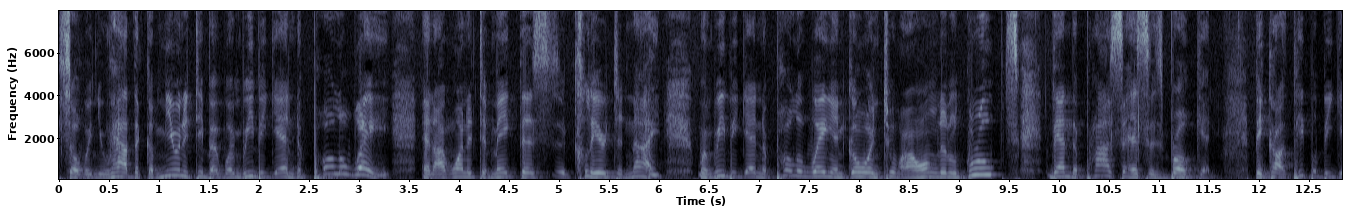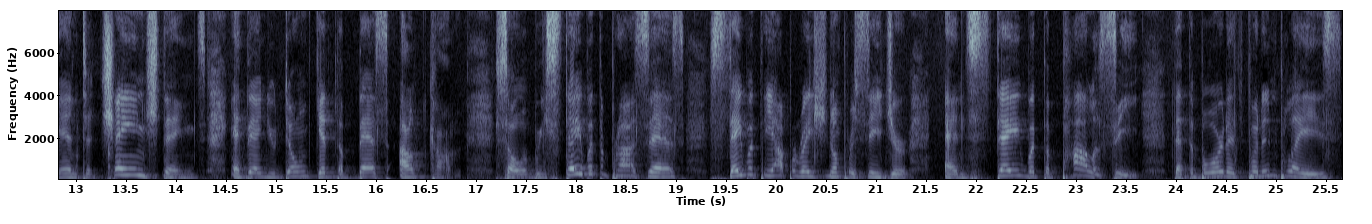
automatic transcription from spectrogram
So when you have the community, but when we begin to pull away, and I wanted to make this clear tonight, when we begin to pull away and go into our own little groups, then the process is broken because people begin to change things and then you don't get the best outcome. So if we stay with the process, stay with the operational procedure, and stay with the policy that the board has put in place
